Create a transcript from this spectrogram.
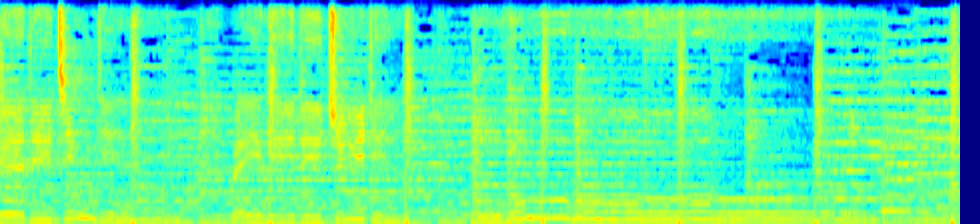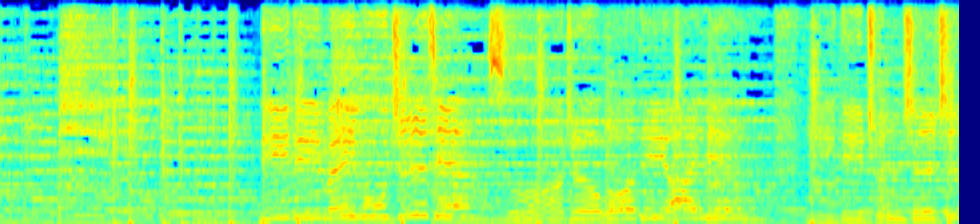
喜悦的经典，美丽的句点。呜，你的眉目之间锁着我的爱恋，你的唇齿之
